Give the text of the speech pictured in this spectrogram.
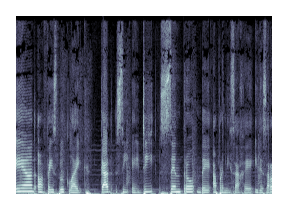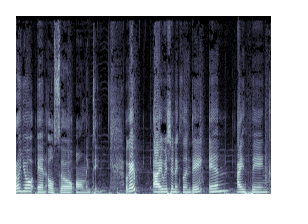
and on Facebook like CAD CAD Centro de Aprendizaje y Desarrollo and also on LinkedIn. Okay, I wish you an excellent day and I think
